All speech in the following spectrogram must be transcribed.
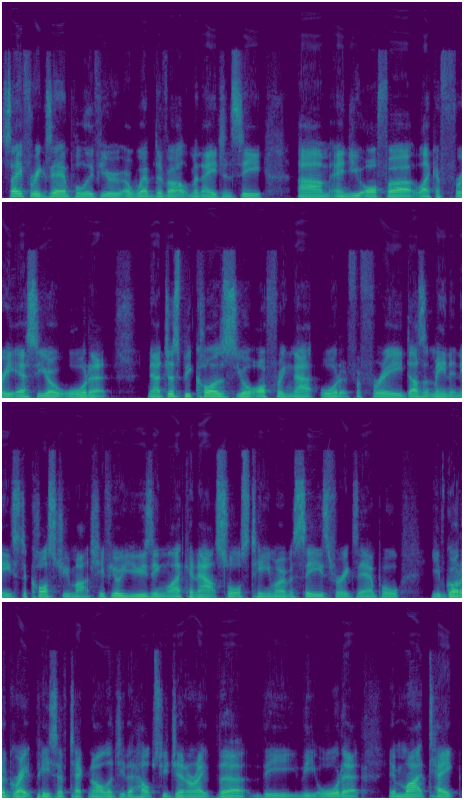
Say, for example, if you're a web development agency um, and you offer like a free SEO audit. Now, just because you're offering that audit for free doesn't mean it needs to cost you much. If you're using like an outsourced team overseas, for example, you've got a great piece of technology that helps you generate the the the audit. It might take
